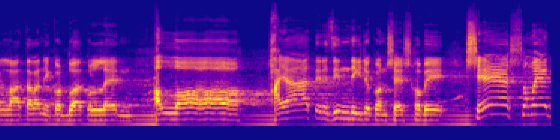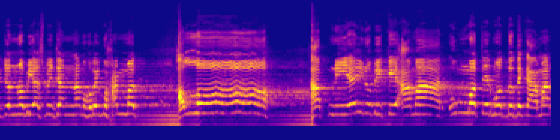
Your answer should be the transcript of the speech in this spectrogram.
আল্লাহ তালা নিকট দোয়া করলেন, আল্লাহ, হায়াতের জিন্দিগি যখন শেষ হবে, শেষ সময় একজন নবী আসবে যার নাম হবে মুহাম্মদ। আল্লাহ, আপনি এই নবীকে আমার উম্মতের মধ্য থেকে, আমার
